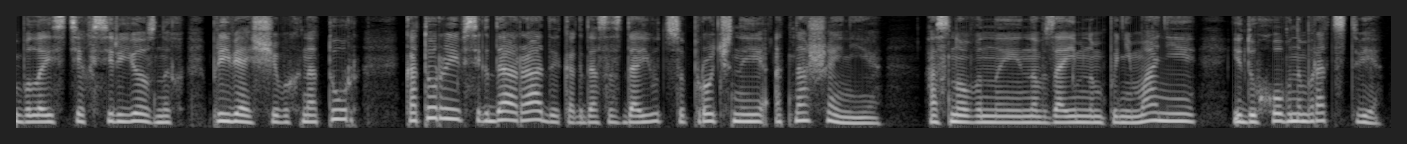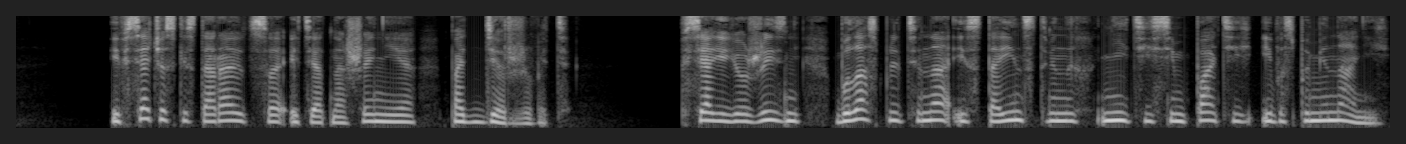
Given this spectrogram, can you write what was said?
была из тех серьезных, привязчивых натур, которые всегда рады, когда создаются прочные отношения, основанные на взаимном понимании и духовном родстве, и всячески стараются эти отношения поддерживать. Вся ее жизнь была сплетена из таинственных нитей симпатий и воспоминаний,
